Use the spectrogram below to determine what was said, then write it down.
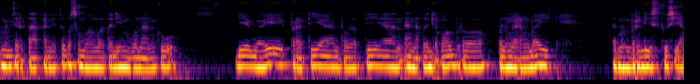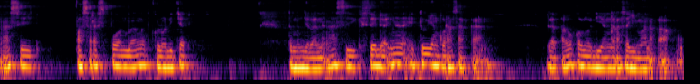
menceritakan itu ke semua anggota di himpunanku. Dia baik, perhatian, pengertian, enak diajak ngobrol, pendengar yang baik, teman berdiskusi yang asik, pas respon banget kalau di chat. Teman jalan yang asik, setidaknya itu yang kurasakan. Gak tahu kalau dia ngerasa gimana ke aku.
